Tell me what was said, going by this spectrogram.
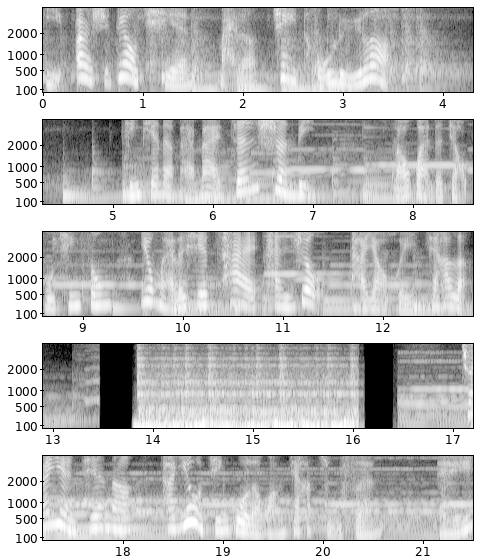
以二十吊钱买了这头驴了。今天的买卖真顺利，老管的脚步轻松，又买了些菜和肉，他要回家了。转眼间呢，他又经过了王家祖坟，哎，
